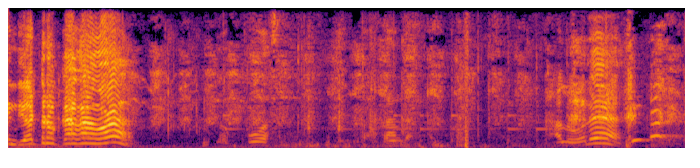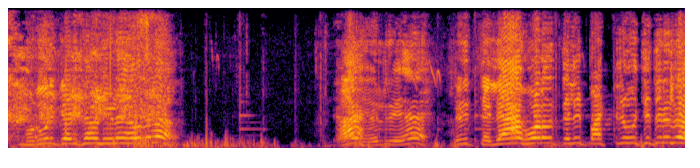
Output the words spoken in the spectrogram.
ನಿಂದು ಎಷ್ಟು ರೊಕ್ಕ ಆಗವ? ಅಲ್ಲ ಓಲೆ ಹುಡುಗರು ಕೆಡಿಸಾವ ನೀನೇ ಹೌದಲ್ಲ ಇಲ್ರಿ. ನಿನ್ ತಲ್ಯಾಗ ಹೊಡೆದ ತಲೆ ಪಟ್ಟಿನ ಮುಚ್ಚಿದ್ರಲ್ಲ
